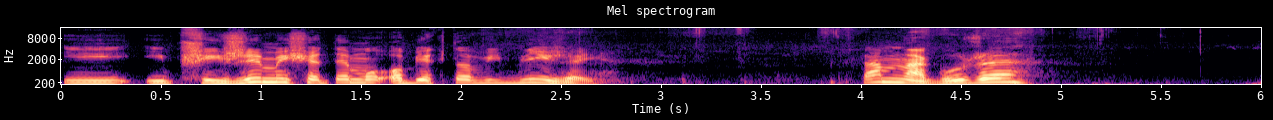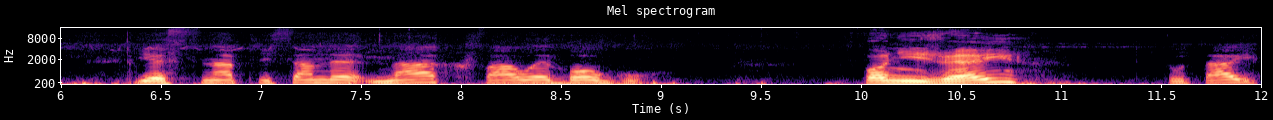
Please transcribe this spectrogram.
i, i przyjrzymy się temu obiektowi bliżej. Tam na górze jest napisane na chwałę Bogu. Poniżej tutaj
